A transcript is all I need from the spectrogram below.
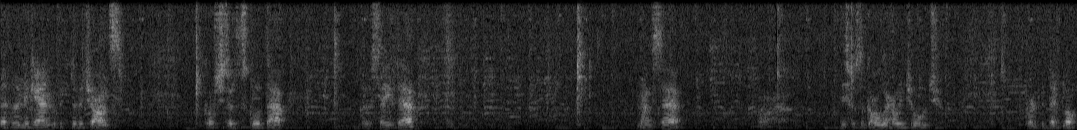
Again with a, with a chance. Gosh, should have scored that. Got a save there. Manset. Oh, this was the goal at Alan George. Broke the deadlock.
